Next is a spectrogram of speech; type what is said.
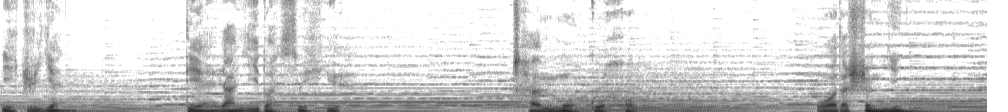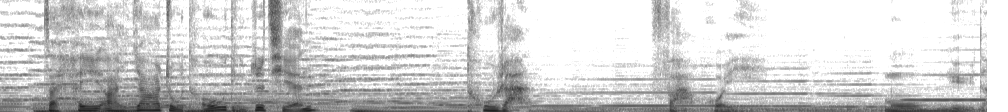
一支烟，点燃一段岁月。沉默过后，我的声音在黑暗压住头顶之前，突然返回母语的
